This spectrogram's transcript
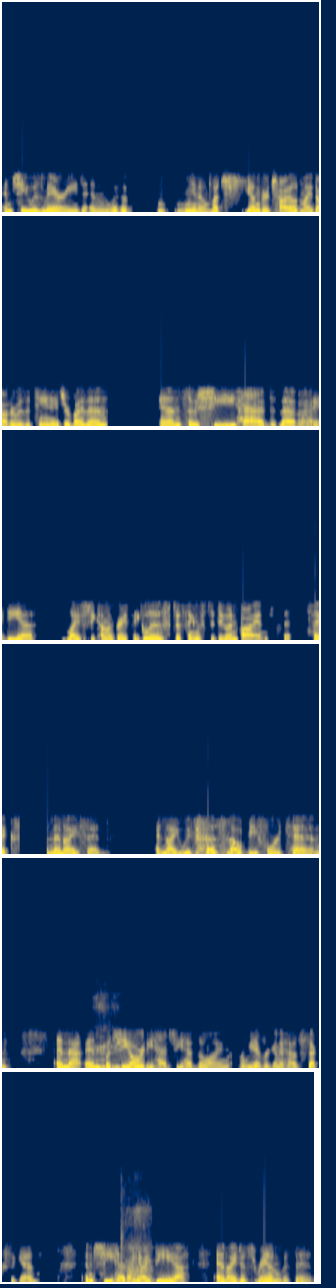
and she was married and with a you know much younger child. My daughter was a teenager by then. And so she had that idea life's become a great big list of things to do and buy and fix. And then i said at night we pass out before 10 and that and mm-hmm. but she already had she had the line are we ever going to have sex again? And she had the ah. idea. And i just ran with it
